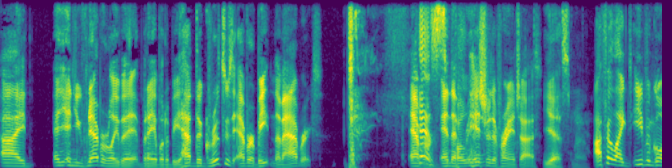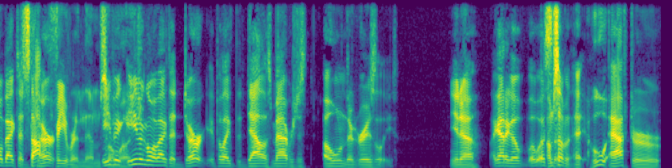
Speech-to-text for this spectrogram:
I and, and you've never really been, been able to beat. Have the Grizzlies ever beaten the Mavericks? ever Yes, in the fool. history of the franchise? Yes, man. I feel like even going back to Stop Dirk, favoring them so even much. even going back to Dirk, I feel like the Dallas Mavericks just own the Grizzlies. You know, I got to go. What's I'm something. Who after?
